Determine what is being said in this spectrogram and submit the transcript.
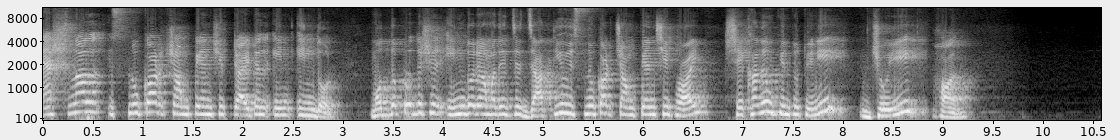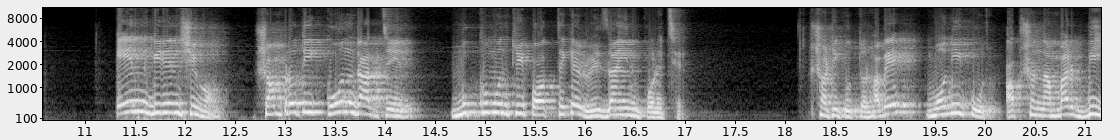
national snooker championship title in Indore মধ্যপ্রদেশের ইন্দোরে আমাদের যে জাতীয় স্নুকার চ্যাম্পিয়নশিপ হয়, সেখানেও কিন্তু তিনি জয়ী হন। এন বীরেন সিংহ সম্প্রতি কোন রাজ্যের মুখ্যমন্ত্রী পদ থেকে রিজাইন করেছেন সঠিক উত্তর হবে মণিপুর অপশন নাম্বার বি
